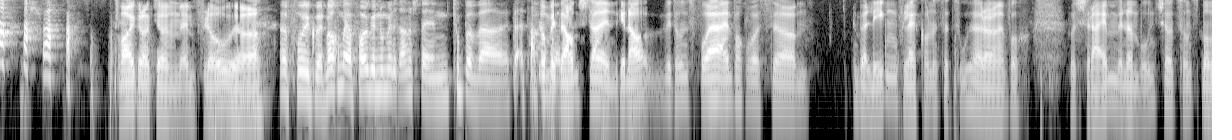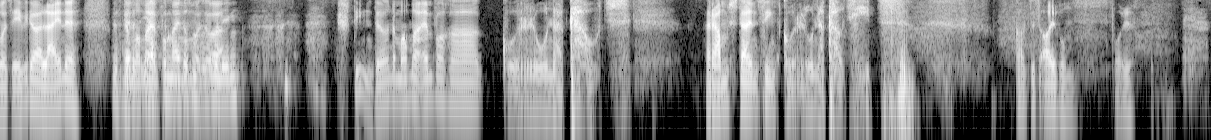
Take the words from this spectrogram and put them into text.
War ich gerade so im, im Flow, ja. Voll gut. Machen wir Erfolge nur mit Rammstein. Tupperware. Nur mit. Rammstein, genau. Mit uns vorher einfach was ähm, überlegen. Vielleicht kann uns der Zuhörer einfach was schreiben, wenn er einen Wunsch hat. Sonst machen wir es eh wieder alleine. Das wäre das erste Mal, dass wir uns so überlegen. Stimmt, ja. Und dann machen wir einfach eine Corona-Couch. Rammstein singt Corona-Couch-Hits. Ganzes Album voll.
